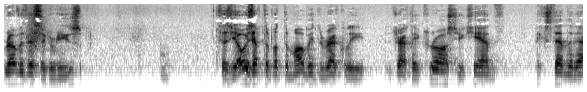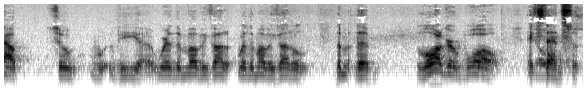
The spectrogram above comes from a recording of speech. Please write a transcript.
Rava disagrees. Says you always have to put the mobi directly directly across. You can't extend it out to the uh, where the Mobi where the Mobi Gadol, the, the longer wall extends no to.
